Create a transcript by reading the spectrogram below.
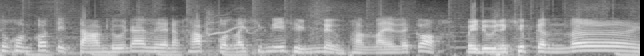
ทุกคนก็ติดตามดูได้เลยนะครับ กดไลค์คลิปนี้ถึง 1,000 ไลค์แล้วก็ไปดูในคลิปกันเลย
